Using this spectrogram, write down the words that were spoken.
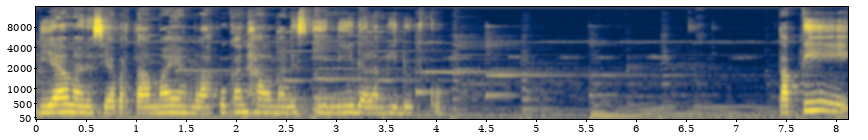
dia manusia pertama yang melakukan hal manis ini dalam hidupku. Tapi,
